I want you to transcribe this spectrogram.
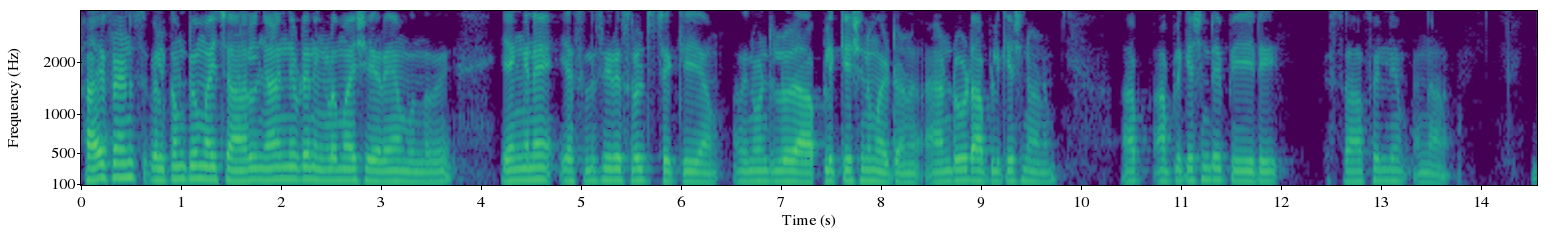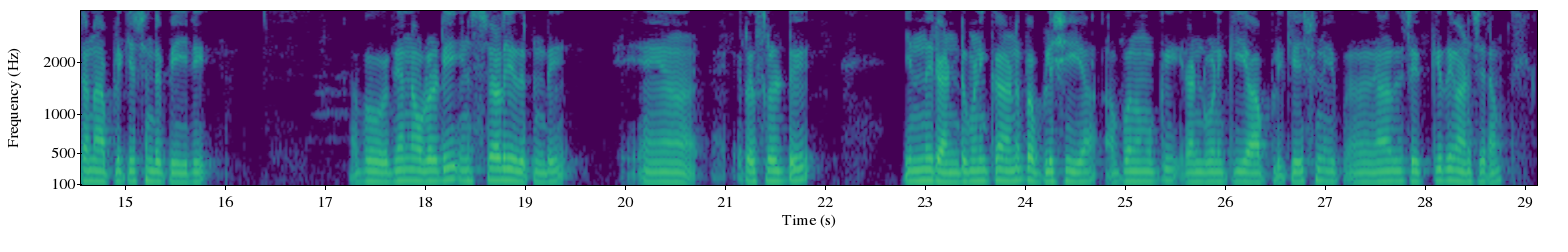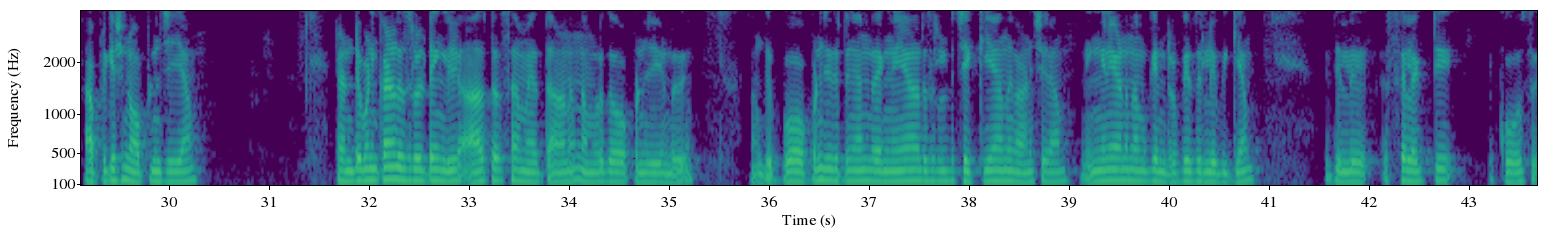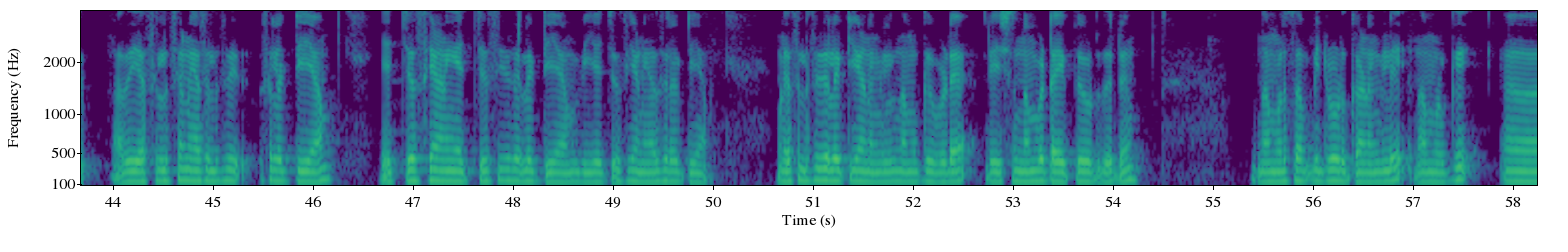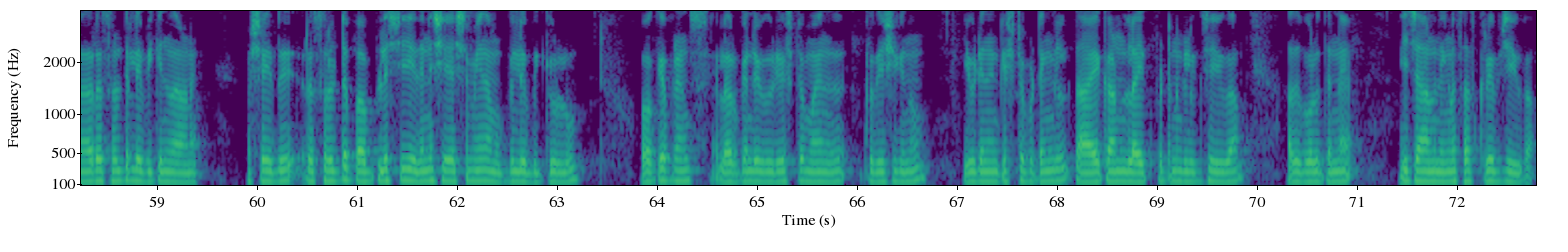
Hi friends welcome to my channel. ഞാൻ ഇന്നിവിടെ നിങ്ങളുമായി ഷെയർ ചെയ്യാൻ പോകുന്നത് എങ്ങനെ S L C result check ചെയ്യാം. അതിനു വേണ്ടിയുള്ള ഒരു ആപ്ലിക്കേഷനുമായിട്ടാണ്. ആൻഡ്രോയിഡ് ആപ്ലിക്കേഷനാണ്. ആപ്ലിക്കേഷന്റെ പേര് സാഫല്യം എന്നാണ്. ഇതാണ് ആപ്ലിക്കേഷന്റെ പേര്. അപ്പോൾ ഇത് ഞാൻ ഓൾറെഡി ഇൻസ്റ്റാൾ ചെയ്തിട്ടുണ്ട്. റിസൾട്ട് ഇന്ന് രണ്ട് മണിക്കാണ് പബ്ലിഷ് ചെയ്യുക. അപ്പോൾ നമുക്ക് രണ്ട് മണിക്ക് ഈ ആപ്ലിക്കേഷൻ ഞാനത് ചെക്ക് ചെയ്ത് കാണിച്ചു തരാം. ആപ്ലിക്കേഷൻ ഓപ്പൺ ചെയ്യാം. രണ്ട് മണിക്കാണ് റിസൾട്ട് എങ്കിൽ ആ സമയത്താണ് നമ്മളിത് ഓപ്പൺ ചെയ്യേണ്ടത്. നമുക്കിപ്പോൾ ഓപ്പൺ ചെയ്തിട്ട് ഞാൻ എങ്ങനെയാണ് റിസൾട്ട് ചെക്ക് ചെയ്യാമെന്ന് കാണിച്ചു തരാം. ഇങ്ങനെയാണ് നമുക്ക് ഇന്റർഫേസിൽ ലഭിക്കാം. ഇതിൽ സെലക്ട് കോഴ്സ് അത് എസ് എൽ സി ആണെങ്കിൽ എസ് എൽ സി സെലക്ട് ചെയ്യാം. എച്ച് എസ് സി ആണെങ്കിൽ എച്ച് എസ് സി സെലക്ട് ചെയ്യാം. വി എച്ച് എസ് സി ആണെങ്കിൽ അത് സെലക്ട് ചെയ്യാം. എസ് എൽ സി സെലക്ട് ചെയ്യുകയാണെങ്കിൽ നമുക്ക് ഇവിടെ രജിസ്റ്റർ നമ്പർ ടൈപ്പ് ചെയ്ത് കൊടുത്തിട്ട് നമ്മൾ സബ്മിറ്റ് കൊടുക്കുകയാണെങ്കിൽ നമ്മൾക്ക് റിസൾട്ട് ലഭിക്കുന്നതാണ്. പക്ഷേ ഇത് റിസൾട്ട് പബ്ലിഷ് ചെയ്തതിന് ശേഷമേ നമുക്ക് ലഭിക്കുള്ളൂ ഓക്കെ ഫ്രണ്ട്സ് എല്ലാവർക്കും എന്റെ വീഡിയോ ഇഷ്ടമായെന്ന് പ്രതീക്ഷിക്കുന്നു. ഈ വീഡിയോ നിങ്ങൾക്ക് ഇഷ്ടപ്പെട്ടെങ്കിൽ താഴെ കാണുന്ന ലൈക്ക് ബട്ടൺ ക്ലിക്ക് ചെയ്യുക. അതുപോലെ തന്നെ ഈ ചാനൽ നിങ്ങൾ സബ്സ്ക്രൈബ് ചെയ്യുക.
